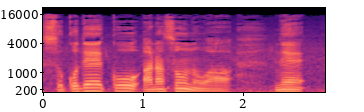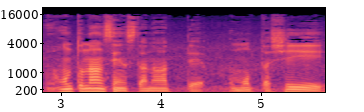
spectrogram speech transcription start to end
そこでこう争うのは、ね、本当ナンセンスだなって思ったし、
